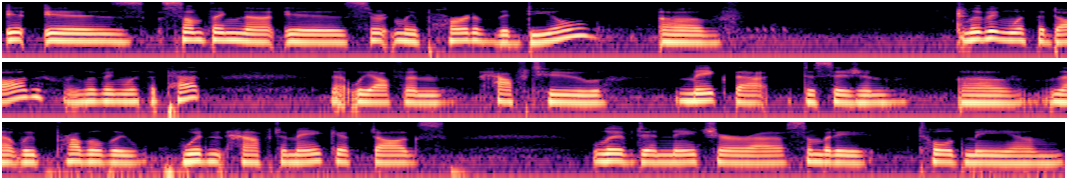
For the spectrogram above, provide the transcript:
it is something that is certainly part of the deal of living with a dog or living with a pet that we often have to make that decision of that we probably wouldn't have to make if dogs lived in nature. Uh, somebody told me, um,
